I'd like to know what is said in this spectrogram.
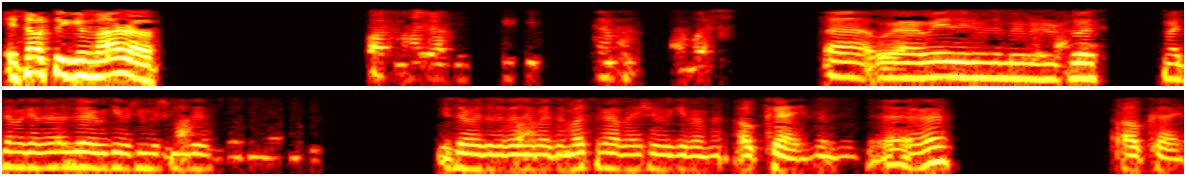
It's up to Gemara. Uh, where are we? It the okay. Uh, okay.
